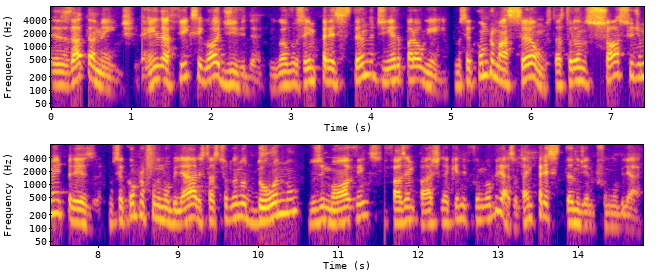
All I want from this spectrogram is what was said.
Exatamente. Renda fixa igual a dívida, igual você emprestando dinheiro para alguém. Você compra uma ação, está se tornando sócio de uma empresa. Você compra um fundo imobiliário, está se tornando dono dos imóveis que fazem parte daquele fundo imobiliário. Você não está emprestando dinheiro para o fundo imobiliário.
